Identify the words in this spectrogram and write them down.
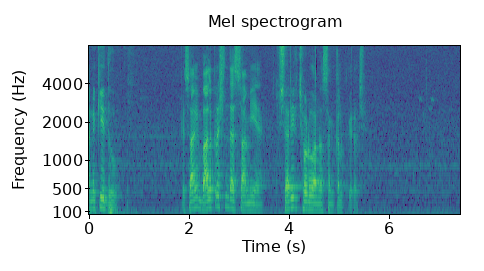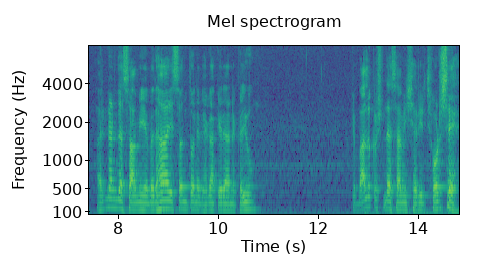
અને કીધું કે સ્વામી બાલકૃષ્ણદાસ સ્વામીએ શરીર છોડવાનો સંકલ્પ કર્યો છે. હરિનાનદાસ સ્વામીએ બધા સંતોને ભેગા કર્યા અને કહ્યું કે બાલકૃષ્ણદાસ સ્વામી શરીર છોડશે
